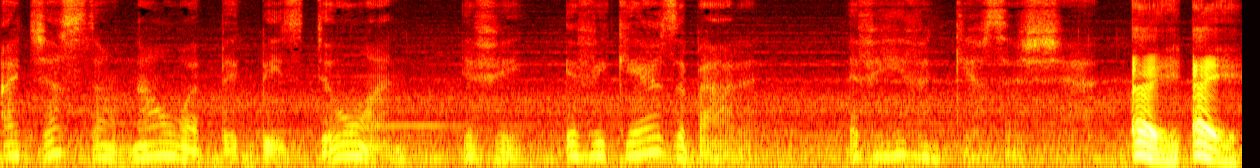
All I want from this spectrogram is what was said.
I just don't know what Bigby's doing. If he if he cares about it. If he even gives a shit. Hey, hey.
